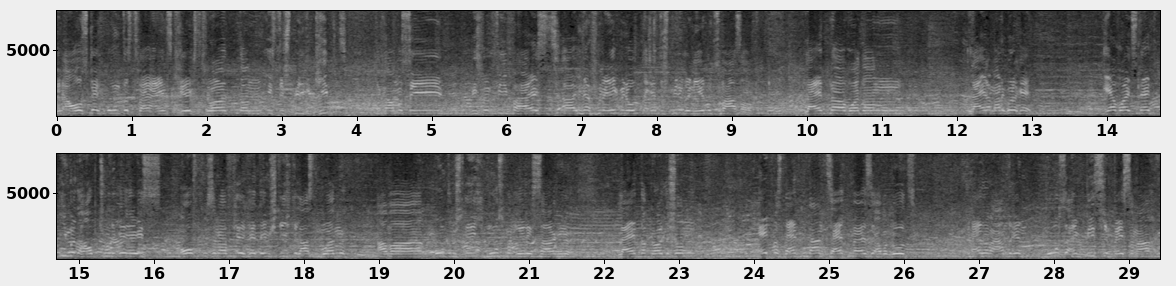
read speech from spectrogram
den Ausgleich und das 2-1 kriegst, klar, dann ist das Spiel gekippt. Da kann man sich, wie es beim FIFA heißt, äh, innerhalb von wenigen Minuten das Spiel ruinieren und so war es auch. Leitner war dann leider, meine gut, okay, er war jetzt nicht immer der Hauptschuldige, er ist oft von seiner Viererkette im Stich gelassen worden, aber unterm Strich muss man ehrlich sagen, Leitner hat heute schon etwas leid getan, zeitweise, aber gut, den einen oder anderen muss er ein bisschen besser machen,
